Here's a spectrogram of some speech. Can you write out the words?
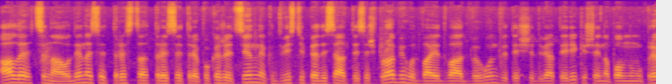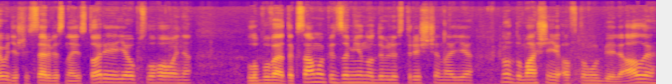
Але ціна 11333. Покажи цінник 250 тисяч пробігу, 2,2 двигун, 2009 рік і ще й на повному приводі, ще й сервісна історія є обслуговування. Лобове так само під заміну, дивлюсь, тріщина є. Ну, домашній автомобіль, але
